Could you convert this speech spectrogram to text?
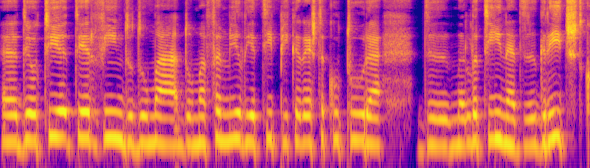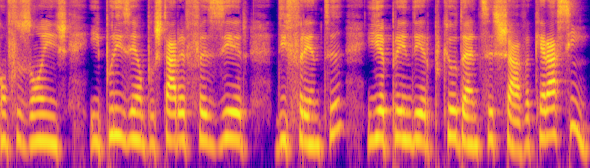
eh, de eu ter, vindo de uma, de uma família típica desta cultura de, latina, de gritos, de confusões, e, por exemplo, estar a fazer diferente e aprender, porque eu antes achava que era assim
